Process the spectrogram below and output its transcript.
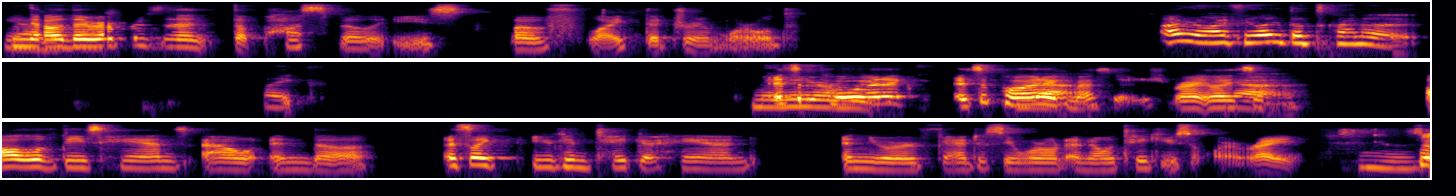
yeah, no, they represent the possibilities of like the dream world. I don't know. I feel like that's kind of like maybe it's a you're- poetic it's a poetic Yeah. message, right? Like so yeah. All of these hands out in the it's like you can take a hand in your fantasy world and it'll take you somewhere, right? Mhm. So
